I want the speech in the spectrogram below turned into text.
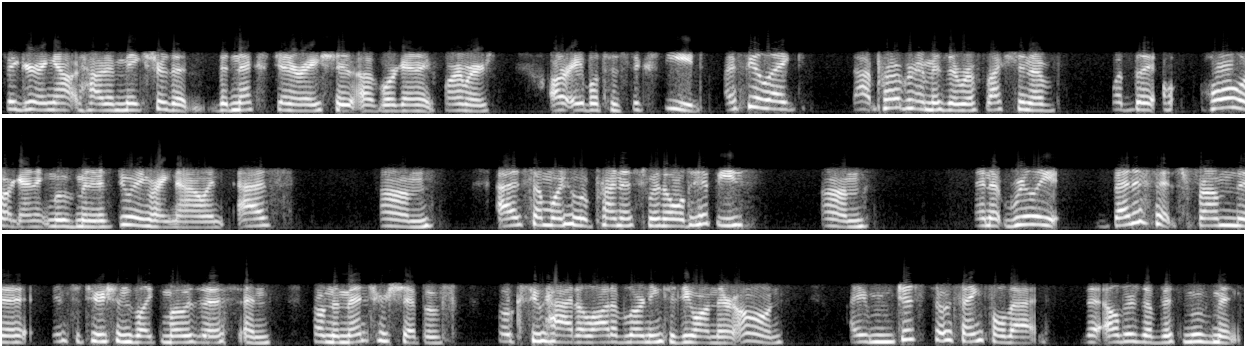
figuring out how to make sure that the next generation of organic farmers are able to succeed. I feel like that program is a reflection of what the whole organic movement is doing right now. And as um, as someone who apprenticed with old hippies, um, and it really benefits from the institutions like Moses and from the mentorship of folks who had a lot of learning to do on their own. I'm just so thankful that the elders of this movement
